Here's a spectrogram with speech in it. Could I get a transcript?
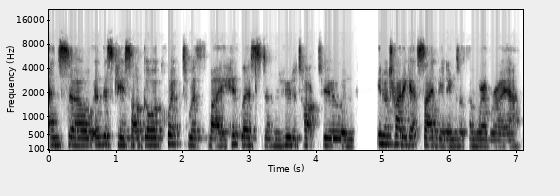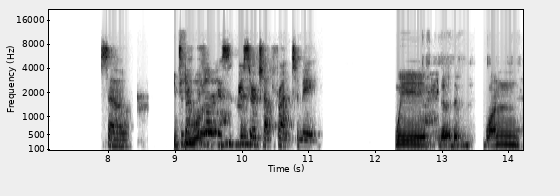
and so in this case, I'll go equipped with my hit list and who to talk to and, you know, try to get side meetings with them wherever I am. So if it's about were, focus and research up front to me. We, the, the one,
